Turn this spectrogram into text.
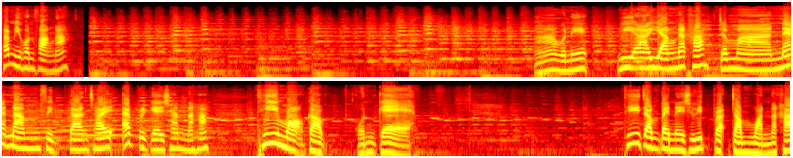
ถ้ามีคนฟังนะอ่าวันนี้ VR ยังนะคะ จะมาแนะนำ10การใช้แอปพลิเคชันนะคะ ที่เหมาะกับคนแก่ ที่จำเป็นในชีวิตประจำวันนะคะ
